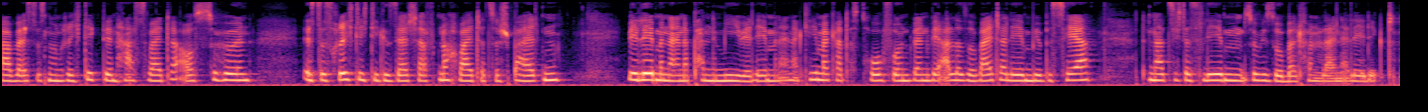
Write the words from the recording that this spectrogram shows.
Aber ist es nun richtig, den Hass weiter auszuhöhlen? Ist es richtig, die Gesellschaft noch weiter zu spalten? Wir leben in einer Pandemie, wir leben in einer Klimakatastrophe und wenn wir alle so weiterleben wie bisher, dann hat sich das Leben sowieso bald von allein erledigt.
